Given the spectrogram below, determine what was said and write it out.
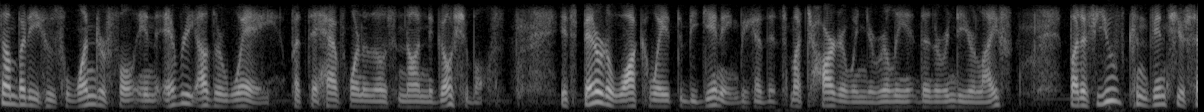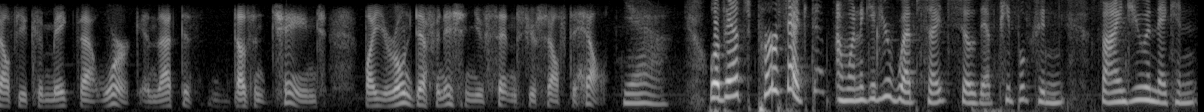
somebody who's wonderful in every other way, but they have one of those non-negotiables, it's better to walk away at the beginning because it's much harder when you're really that are into your life. But if you've convinced yourself you can make that work and that doesn't change, by your own definition, you've sentenced yourself to hell. Yeah. Well, that's perfect. I want to give your website so that people can find you and they can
